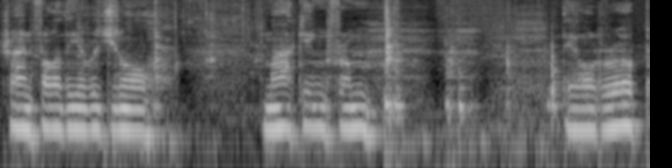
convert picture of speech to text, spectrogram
try and follow the original marking from the old rope.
